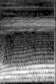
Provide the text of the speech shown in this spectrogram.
Bu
